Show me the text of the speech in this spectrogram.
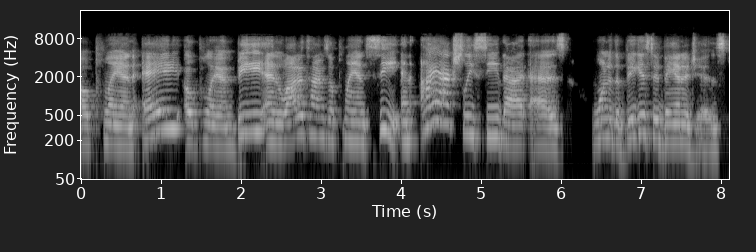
a plan a a plan b and a lot of times a plan c and i actually see that as one of the biggest advantages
